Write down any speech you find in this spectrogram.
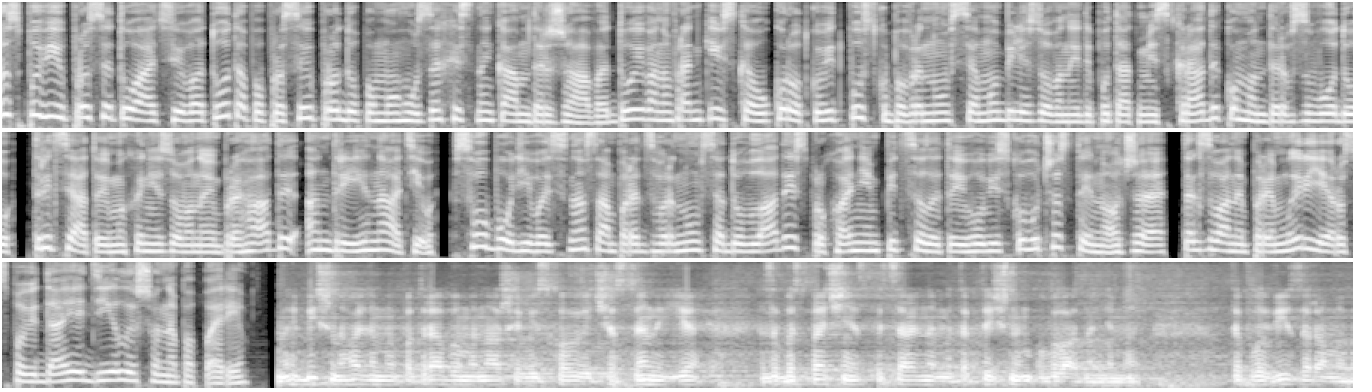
Розповів про ситуацію в АТО та попросив про допомогу захисникам держави. До Івано-Франківська у коротку відпустку повернувся мобілізований депутат міськради, командир взводу 30-ї механізованої бригади Андрій Гнатів. Свободівець насамперед звернувся до влади з проханням підсилити його військову частину, адже так зване перемир'я розповідає діє лише на папері. Найбільш нагальними потребами нашої військової частини є забезпечення спеціальними тактичними обладнаннями, тепловізорами,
